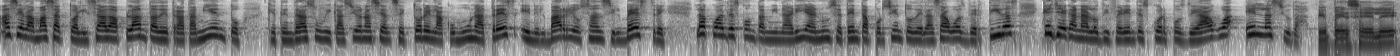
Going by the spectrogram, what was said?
hacia la más actualizada planta de tratamiento que tendrá su ubicación hacia el sector en la Comuna 3 en el barrio San Silvestre, la cual descontaminaría en un 70% de las aguas vertidas que llegan a los diferentes cuerpos de agua en la ciudad. El PSL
